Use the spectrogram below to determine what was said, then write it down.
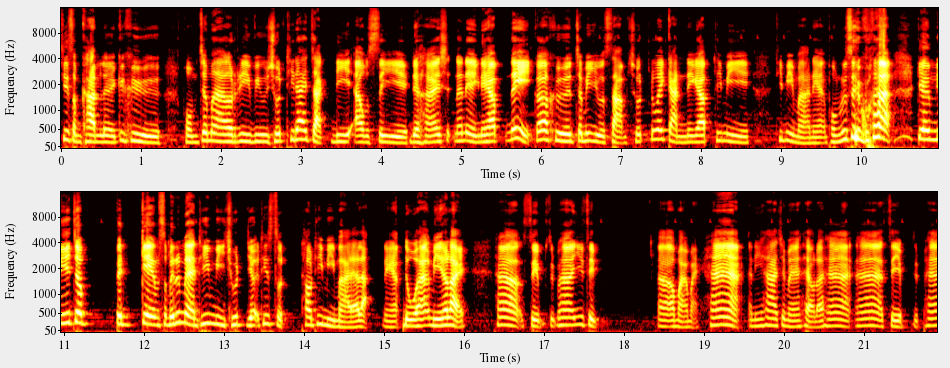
ที่สำคัญเลยก็คือ ผมจะมารีวิวชุดที่ได้จาก DLC The Heist นั่นเองนะครับ นี่ก็คือจะมีอยู่ 3 ชุดด้วยกันนะครับ ที่มีที่มีมาเนี่ย ผมรู้สึกว่าเกมนี้จะ เป็นเกม Spider-Man ที่มีชุดเยอะที่สุดเท่าที่มีมาแล้วล่ะนะครับดูฮะมีเท่าไหร่ห้าสิบสิบห้ายี่สิบเอาใหม่เอาใหม่ห้าอันนี้ห้าใช่ไหมแถวละห้าห้าสิบสิบห้า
